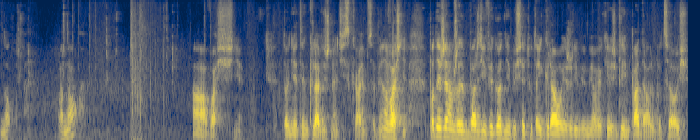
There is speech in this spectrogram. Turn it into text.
No, a no. A, właśnie. To nie ten klawisz naciskałem sobie. No właśnie, podejrzewam, że bardziej wygodnie by się tutaj grało, jeżeli bym miał jakiegoś gamepada albo coś.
